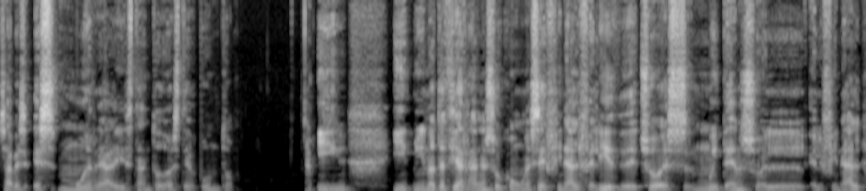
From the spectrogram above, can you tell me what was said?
¿Sabes? Es muy realista en todo este punto. Y, no te cierran eso con ese final feliz. De hecho, es muy tenso el, final,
